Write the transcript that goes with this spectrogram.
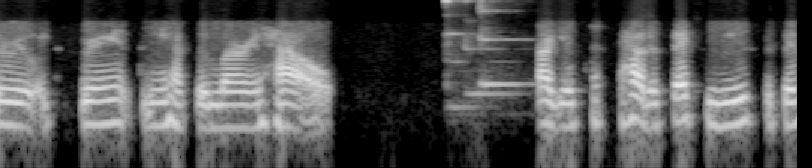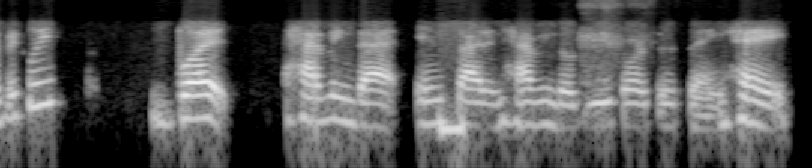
through experience, and you have to learn how I guess, how it affects you specifically. But having that insight and having those resources saying, hey,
